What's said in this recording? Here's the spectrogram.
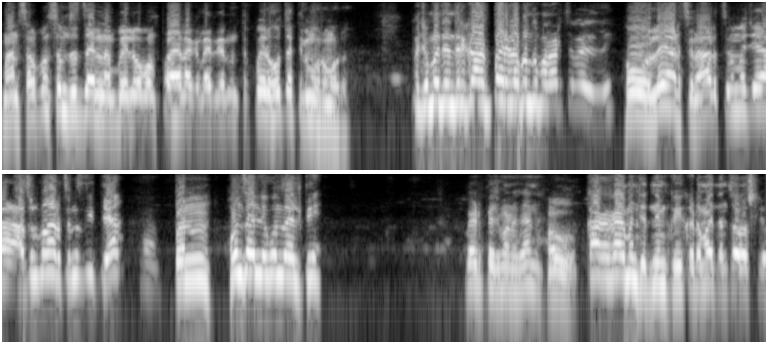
माणसाला पण समजत जाईल ना बैल बाबा पळायला लागलाय त्यानंतर पैर होत जातील मोर मोर. म्हणजे मध्यंतरी काळात पाहिला पण तुम्हाला अडचण आलेली हो लय अडचण. अडचण म्हणजे अजून पण अडचणच येते हा. हा. पण होऊन जाईल निघून जाईल ती. बॅड पॅच म्हणायचं आहे ना? हो. काका काय म्हणतात नेमकं इकडं मैदान चालू असलो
